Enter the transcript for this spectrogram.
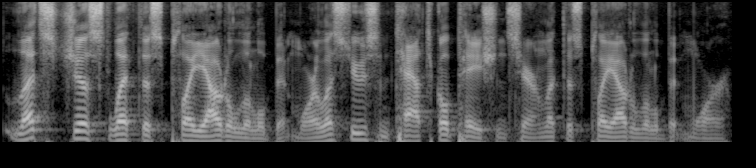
let's just let this play out a little bit more. Let's use some tactical patience here and let this play out a little bit more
